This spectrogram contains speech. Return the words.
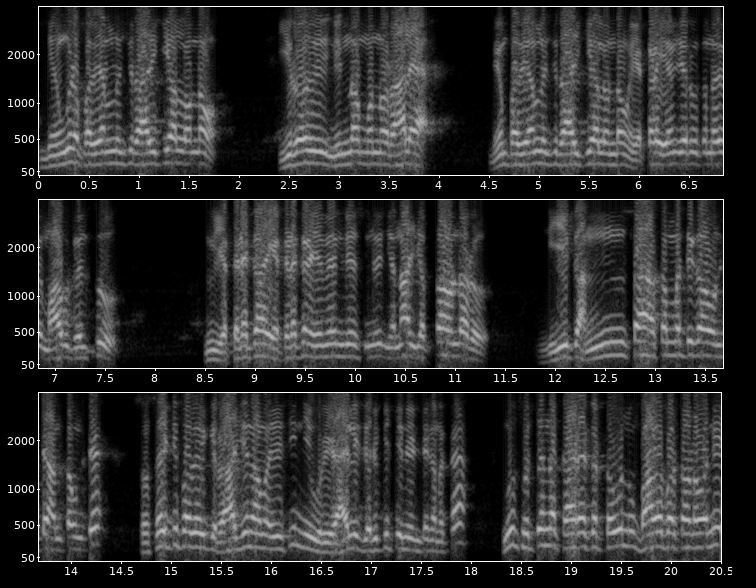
మేము కూడా పదిహేనుల నుంచి రాజకీయాల్లో ఉన్నాం. ఈ రోజు నిన్న మొన్న రాలే. మేము పదిహేనుల నుంచి రాజకీయాలు ఉన్నాం. ఎక్కడ ఏం జరుగుతున్నది మాకు తెలుసు. నువ్వు ఎక్కడెక్కడ ఎక్కడెక్కడ ఏమేమి చేస్తుంది జనాలు చెప్తా ఉన్నారు. నీకు అంత అసమ్మతిగా ఉంటే అంత ఉంటే సొసైటీ పదవికి రాజీనామా చేసి నీవు ర్యాలీ జరిపించినంటే కనుక నువ్వు స్వచ్ఛంద కార్యకర్తవు నువ్వు బాధపడతావు అని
